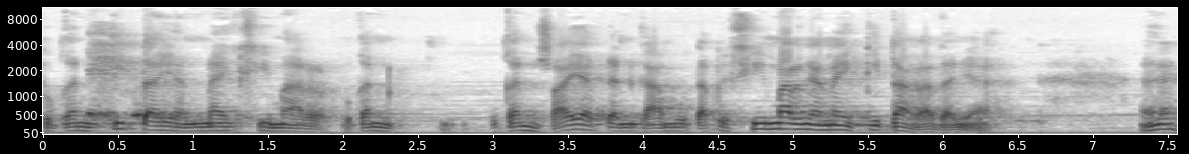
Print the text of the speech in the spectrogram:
Bukan kita yang naik khimar, bukan bukan saya dan kamu, tapi khimarnya naik kita katanya. Eh?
